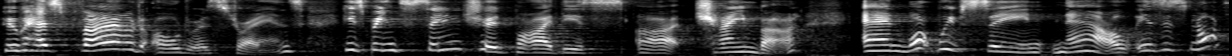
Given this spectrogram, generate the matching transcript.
who has failed older Australians. He's been censured by this uh, chamber and what we've seen now is it's not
